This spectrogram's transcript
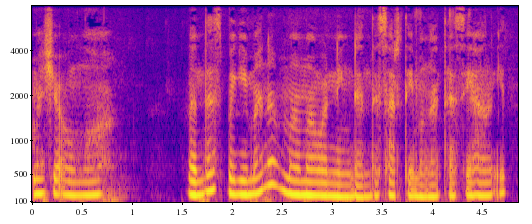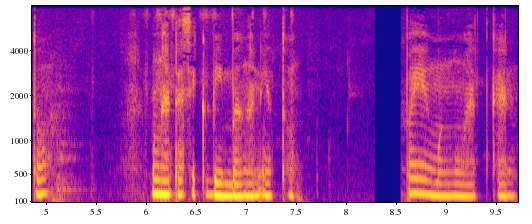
Masya Allah. Lantas bagaimana Mama Wening dan Tesarti mengatasi hal itu? Mengatasi kebimbangan itu? Apa yang menguatkan?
